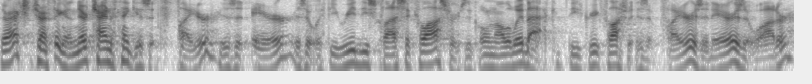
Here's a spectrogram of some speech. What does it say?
They're actually trying to figure, and they're trying to think is it fire? Is it air? Is it, if you read these classic philosophers, they're going all the way back, these Greek philosophers, is it fire? Is it air? Is it water?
